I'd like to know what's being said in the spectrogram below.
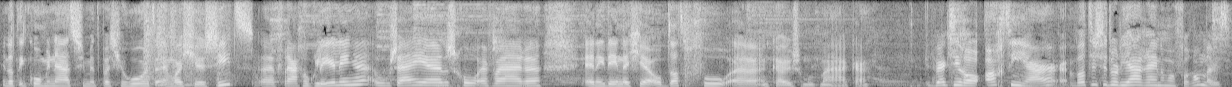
En dat in combinatie met wat je hoort en wat je ziet. Uh, vraag ook leerlingen hoe zij uh, de school ervaren. En ik denk dat je op dat gevoel een keuze moet maken. Je werkt hier al 18 jaar. Wat is er door de jaren heen allemaal veranderd?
